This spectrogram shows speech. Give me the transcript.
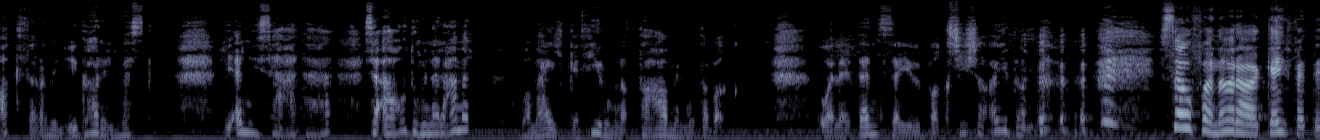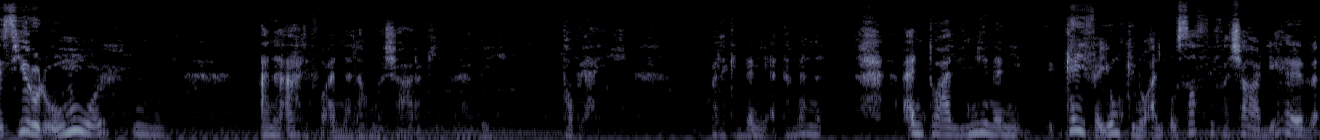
أكثر من إيجار المسكن لأني ساعتها سأعود من العمل ومعي الكثير من الطعام المتبقى. ولا تنسي البقشيش أيضا. سوف نرى كيف تسير الأمور. أنا أعرف أن لون شعرك ولكنني أتمنى أن تعلمينني كيف يمكن أن أصفف شعري هذا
